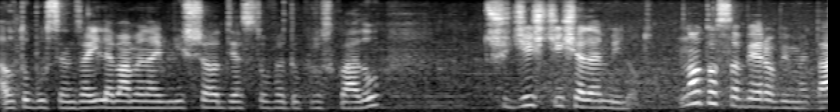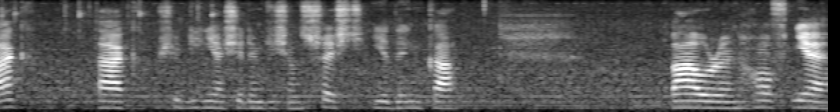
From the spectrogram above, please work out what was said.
autobusem. Za ile mamy najbliższy odjazd tu według rozkładu? 37 minut. No to sobie robimy tak. Tak, linia 76, jedynka. Bauernhof, nie,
